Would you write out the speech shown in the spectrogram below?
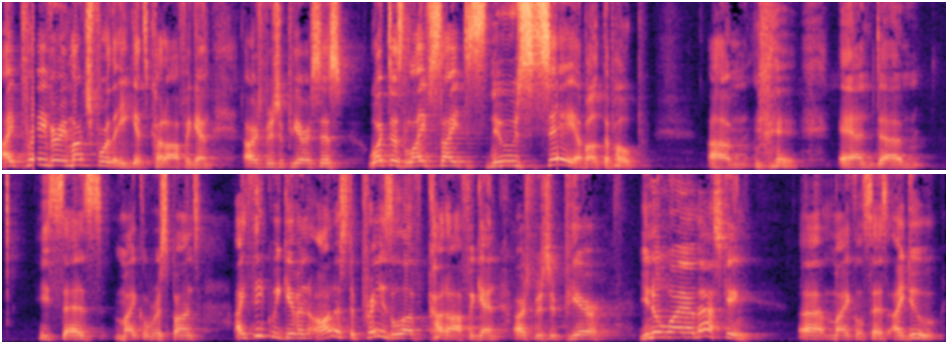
I pray very much for that. He gets cut off again. Archbishop Pierre says, What does Life LifeSite News say about the Pope? Um, and um, he says, Michael responds, I think we give an honest appraisal of cut off again. Archbishop Pierre, you know why I'm asking? Uh, Michael says, I do.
